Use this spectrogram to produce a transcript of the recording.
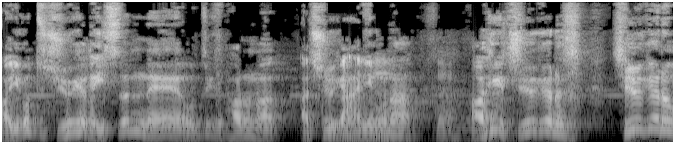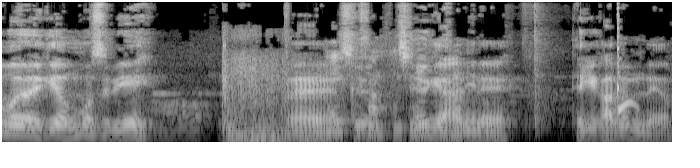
아, 이것도 지우개가 있었네. 어떻게 바로 나, 아, 지우개 아니구나. 아, 이게 지우개로, 지우개로 보여, 이게 옆모습이. 네, 페이크 지, 상품, 지우개 페이크 아니네. 되게 가볍네요.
